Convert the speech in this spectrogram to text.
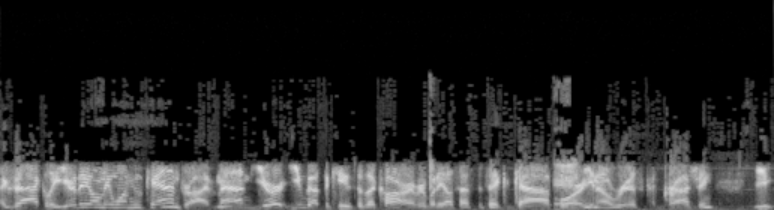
Exactly. You're the only one who can drive, man. You're you've got the keys to the car. Everybody else has to take a cab or you know risk crashing. You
